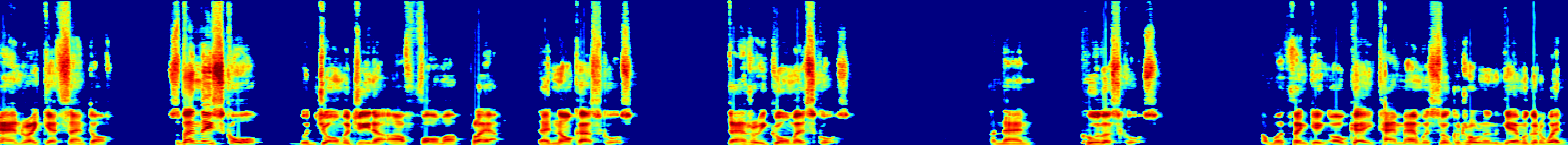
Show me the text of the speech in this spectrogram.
Enright gets sent off. So then they score with Joe Magina, our former player. Then knockout scores. Then Rui Gomez scores. And then Kula scores. And we're thinking, okay, 10 men, we're still controlling the game, we're going to win.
